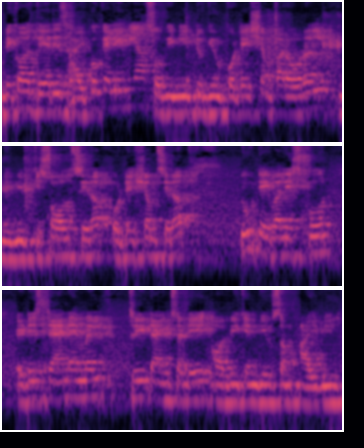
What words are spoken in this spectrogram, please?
Because there is hypokalemia so we need to give potassium per oral. Maybe kisol syrup potassium syrup 2 tablespoon. It is 10 ml 3 times a day or we can give some iv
